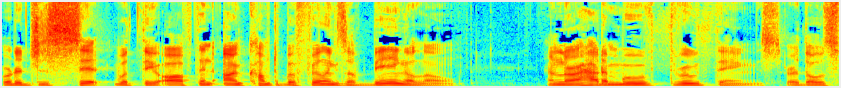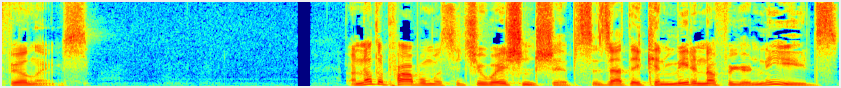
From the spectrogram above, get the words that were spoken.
or to just sit with the often uncomfortable feelings of being alone and learn how to move through things or those feelings. Another problem with situationships is that they can meet enough of your needs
